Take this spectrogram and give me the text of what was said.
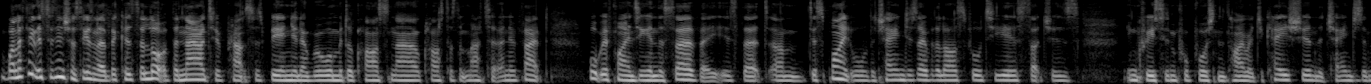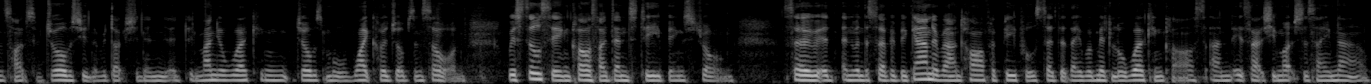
Well, I think this is interesting, isn't it? Because a lot of the narrative perhaps has been, you know, we're all middle class now, class doesn't matter. And in fact, what we're finding in the survey is that um, despite all the changes over the last 40 years, such as increase in proportion of higher education, the changes in the types of jobs, you know, the reduction in, in manual working jobs, more white collar jobs, and so on, we're still seeing class identity being strong. So, and when the survey began, around half of people said that they were middle or working class, and it's actually much the same now.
